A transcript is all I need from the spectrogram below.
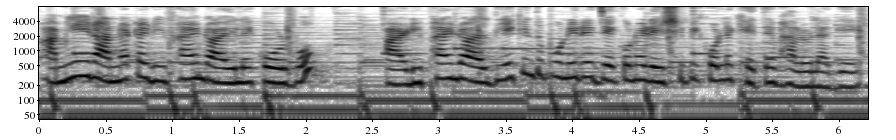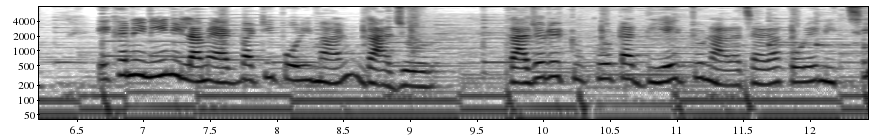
আমি এই রান্নাটা রিফাইন্ড অয়েলে করব। আর রিফাইন্ড অয়েল দিয়ে কিন্তু পনিরের যে কোনো রেসিপি করলে খেতে ভালো লাগে। এখানে নিয়ে নিলাম এক বাটি পরিমাণ গাজর। গাজরের টুকরোটা দিয়ে একটু নাড়াচাড়া করে নিচ্ছি।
